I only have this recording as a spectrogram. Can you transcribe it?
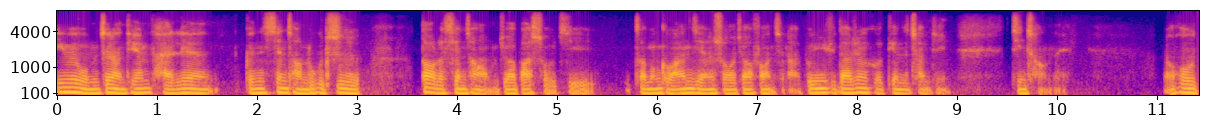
因为我们这两天排练跟现场录制，到了现场我们就要把手机在门口安检的时候就要放起来，不允许带任何电子产品进场内。然后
